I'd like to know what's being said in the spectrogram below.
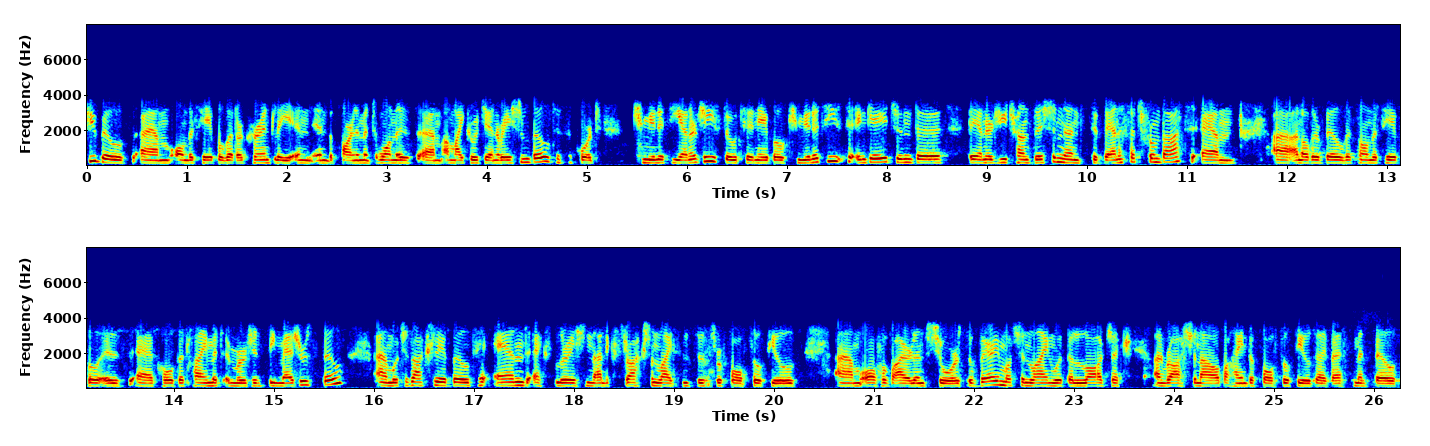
two bills um, on the table that are currently in, in the Parliament. One is um, a micro generation bill to support community energy, so to enable communities to engage in the, the energy transition and to benefit from that. Um, another bill that's on the table is called the Climate Emergency Measures Bill um, which is actually a bill to end exploration and extraction licenses for fossil fuels um, off of Ireland's shores. So very much in line with the logic and rationale behind the fossil fuel divestment bill.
